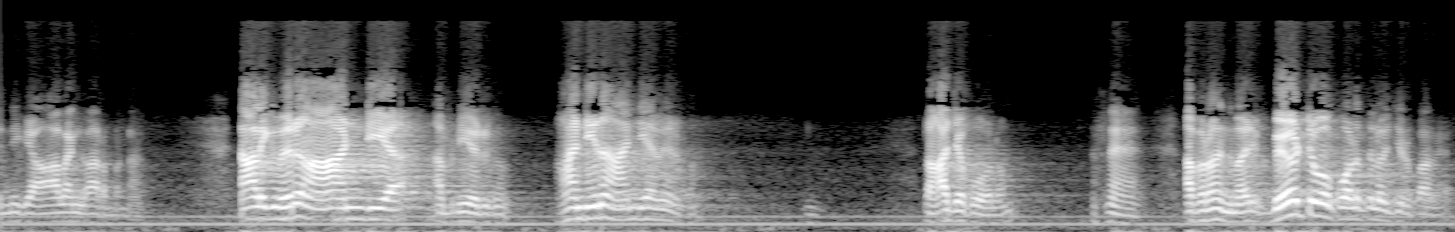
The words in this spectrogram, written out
இன்னைக்கு அலங்காரம் பண்ணாங்க. நாளைக்கு வெறும் ஆண்டியா அப்படியே இருக்கும். ஆண்டினா ஆண்டியாவே இருக்கும் ராஜகோலம். அப்புறம் இந்த மாதிரி வேட்டுவ கோலத்தில் வச்சிருப்பாங்க.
